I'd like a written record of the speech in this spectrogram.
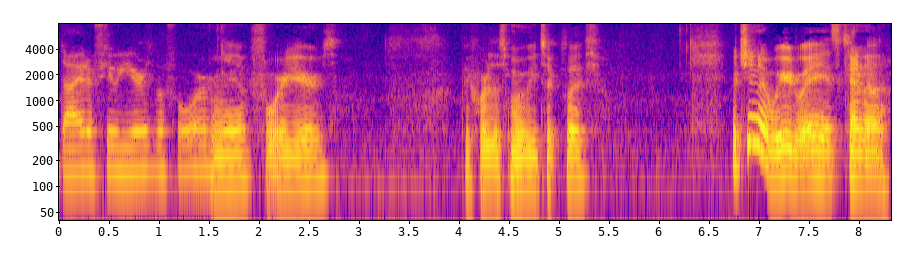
died a few years before. Yeah, four years before this movie took place. Which, in a weird way, it's kind of,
